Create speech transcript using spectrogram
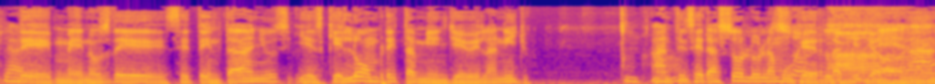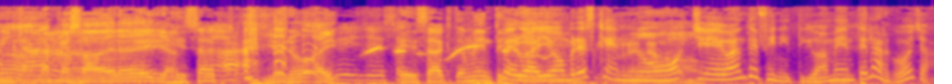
Claro. de menos de 70 años, y es que el hombre también lleve el anillo. Antes era solo la mujer Solo la que llevaba el mujer. anillo. Ah, La casada era ella. Exacto. Exactamente. Pero hay hombres que no llevan definitivamente la argolla.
